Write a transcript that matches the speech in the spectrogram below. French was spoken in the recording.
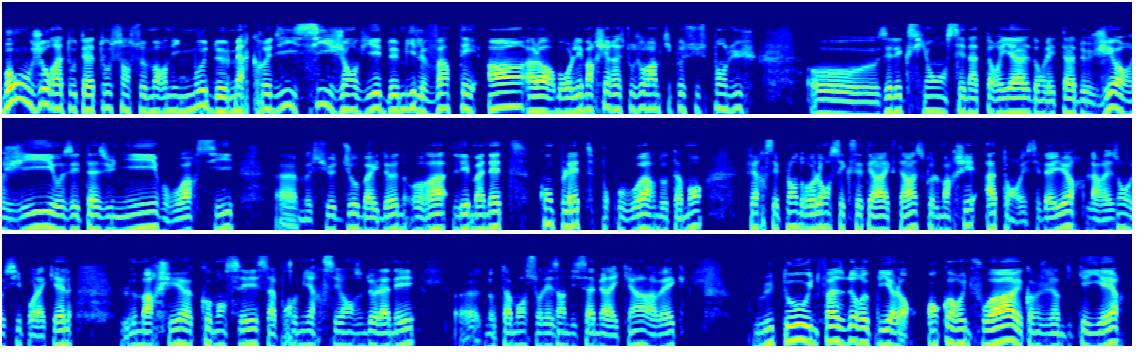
Bonjour à toutes et à tous en ce morning mood de mercredi 6 janvier 2021. Alors bon, les marchés restent toujours un petit peu suspendus aux élections sénatoriales dans l'État de Géorgie aux États-Unis pour voir si euh, Monsieur Joe Biden aura les manettes complètes pour pouvoir notamment faire ses plans de relance, etc., etc., ce que le marché attend. Et c'est d'ailleurs la raison aussi pour laquelle le marché a commencé sa première séance de l'année, euh, notamment sur les indices américains, avec plutôt une phase de repli. Alors encore une fois, et comme je l'ai indiqué hier,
